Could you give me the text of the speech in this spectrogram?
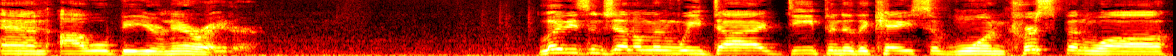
and I will be your narrator. Ladies and gentlemen, we dive deep into the case of one Chris Benoit,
